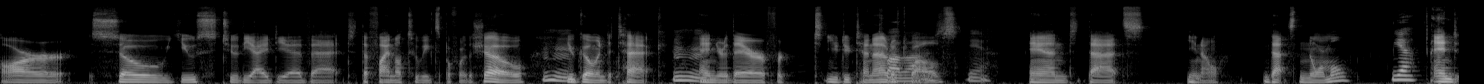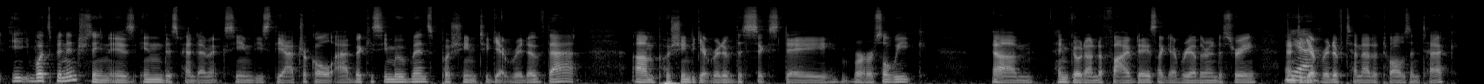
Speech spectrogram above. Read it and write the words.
are so used to the idea that the final two weeks before the show mm-hmm. you go into tech mm-hmm. and you're there for you do 10 out of 12s hours. Yeah. and that's you know that's normal Yeah. and what's been interesting is in this pandemic, seeing these theatrical advocacy movements pushing to get rid of that, um, pushing to get rid of the six day rehearsal week um, and go down to five days like every other industry, and Yeah. to get rid of 10 out of 12s in tech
